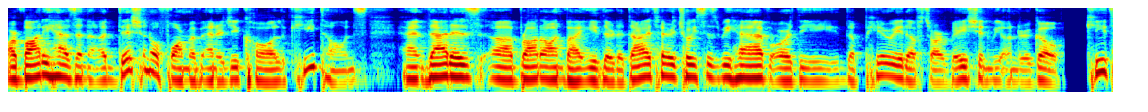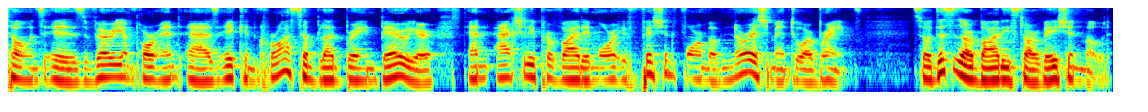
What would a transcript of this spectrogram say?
our body has an additional form of energy called ketones, and that is uh, brought on by either the dietary choices we have or the, the period of starvation we undergo. Ketones is very important as it can cross the blood brain barrier and actually provide a more efficient form of nourishment to our brains. So, this is our body's starvation mode,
